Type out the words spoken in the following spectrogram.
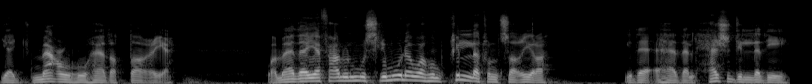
يجمعه هذا الطاغية؟ وماذا يفعل المسلمون وهم قلة صغيرة؟ إذا هذا الحشد الذي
